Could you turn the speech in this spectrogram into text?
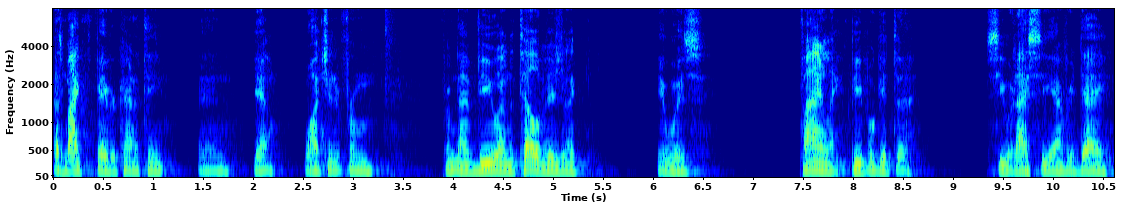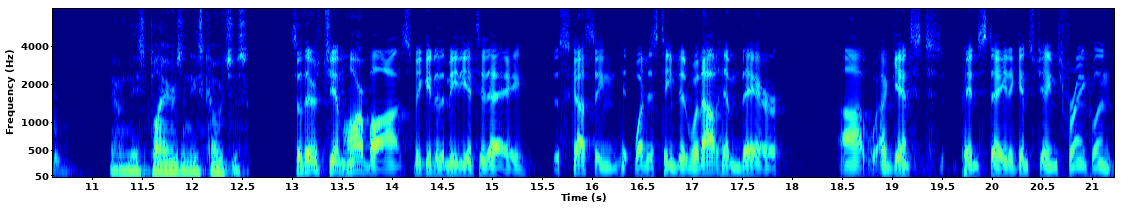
that's my favorite kind of team. And yeah, watching it from from that view on the television, I, it was finally people get to see what I see every day, you know, in these players and these coaches. So there's Jim Harbaugh speaking to the media today, discussing what his team did without him there uh, against Penn State, against James Franklin,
